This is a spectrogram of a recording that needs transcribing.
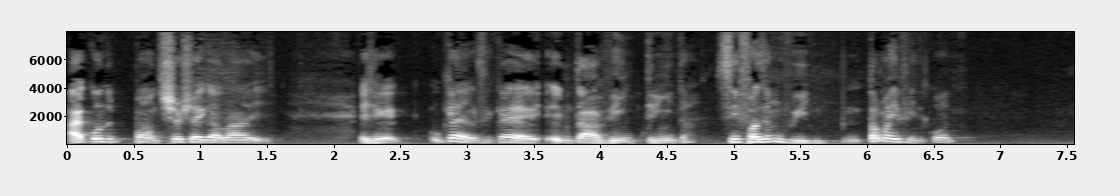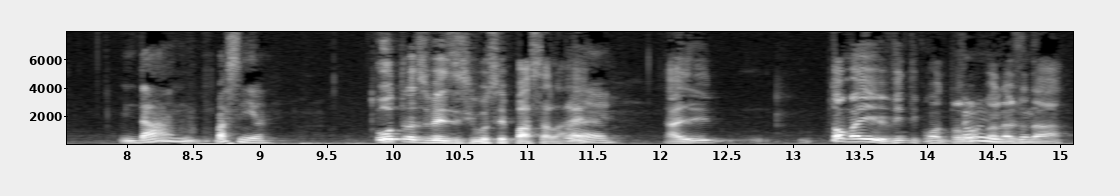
Aí quando, pronto, deixa eu chegar lá e. eu cheguei, o que é? Você quer? Ele me dá 20, 30, sem fazer um vídeo. Toma aí 20 conto. Me dá, assim, ó. Outras vezes que você passa lá, né? É. Aí, toma aí 20 conto pra, pra lhe ajudar.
